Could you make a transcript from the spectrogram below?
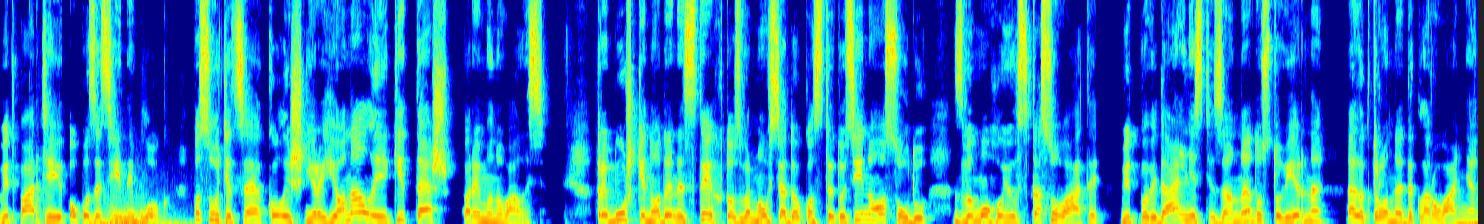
від партії Опозиційний блок. По суті, це колишні регіонали, які теж перейменувались. Трибушкін один із тих, хто звернувся до конституційного суду з вимогою скасувати відповідальність за недостовірне електронне декларування,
